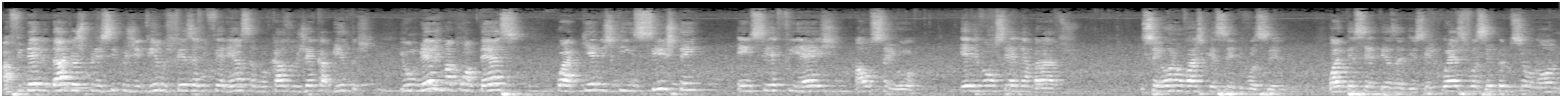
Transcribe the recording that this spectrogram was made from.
A fidelidade aos princípios divinos fez a diferença no caso dos Recabitas. E o mesmo acontece com aqueles que insistem em ser fiéis ao Senhor. Eles vão ser lembrados. O Senhor não vai esquecer de você. Pode ter certeza disso. Ele conhece você pelo seu nome.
